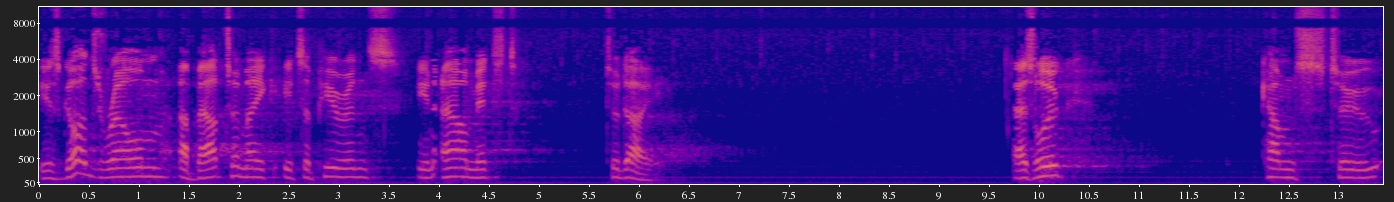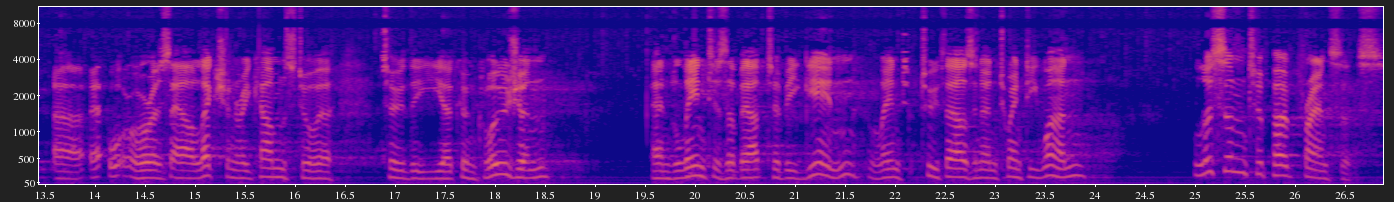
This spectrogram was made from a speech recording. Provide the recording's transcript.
is God's realm about to make its appearance in our midst today? As Luke comes to, uh, or, as our lectionary comes to, a, to the uh, conclusion, and Lent is about to begin, Lent 2021, listen to Pope Francis.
